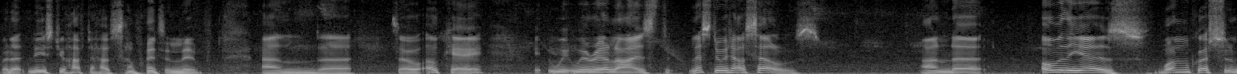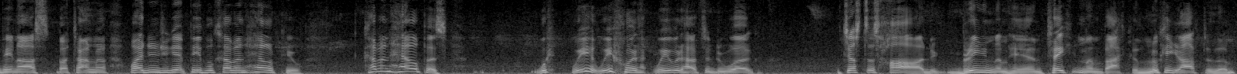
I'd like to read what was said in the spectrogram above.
but at least you have to have somewhere to live. And uh, so, okay, we, we realized let's do it ourselves. And uh, over the years, one question been asked by time, why didn't you get people come and help you? Come and help us. We, we, we, would, we would have to do work just as hard bringing them here and taking them back and looking after them.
